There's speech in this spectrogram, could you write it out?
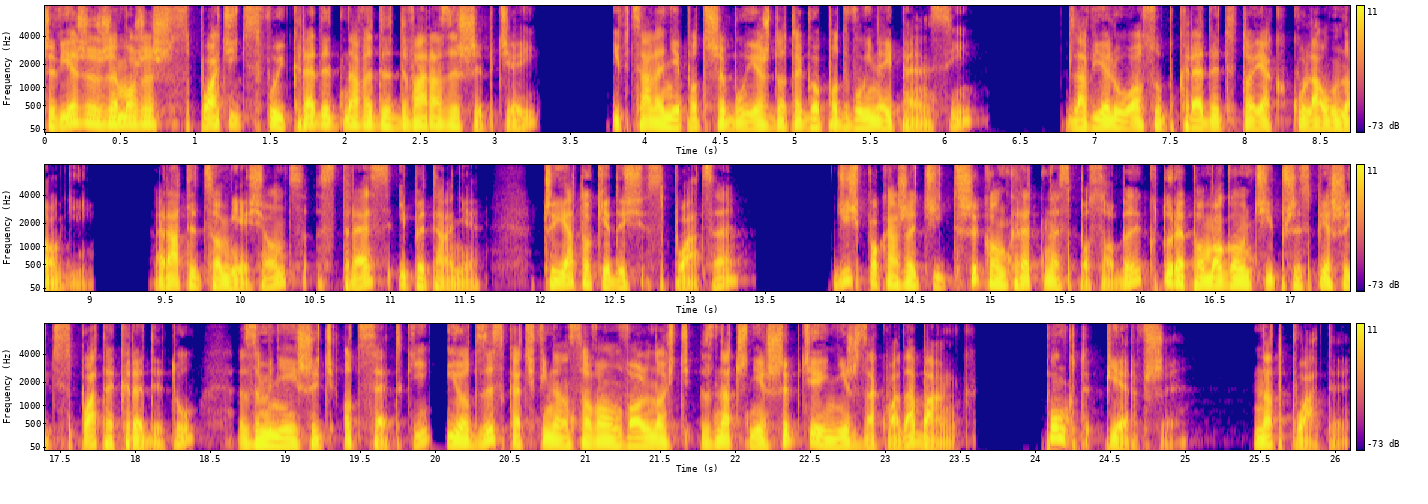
Czy wierzysz, że możesz spłacić swój kredyt nawet dwa razy szybciej i wcale nie potrzebujesz do tego podwójnej pensji? Dla wielu osób kredyt to jak kula u nogi. Raty co miesiąc, stres i pytanie, czy ja to kiedyś spłacę? Dziś pokażę Ci trzy konkretne sposoby, które pomogą Ci przyspieszyć spłatę kredytu, zmniejszyć odsetki i odzyskać finansową wolność znacznie szybciej niż zakłada bank. Punkt pierwszy. Nadpłaty.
